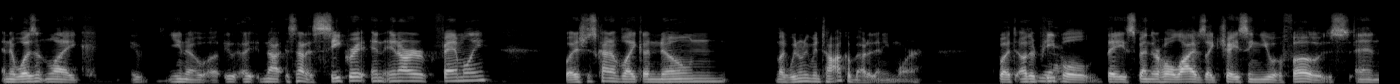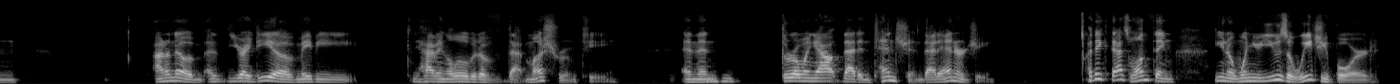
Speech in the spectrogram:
And it wasn't like it, you know uh, it, it not it's not a secret in in our family but it's just kind of like a known like we don't even talk about it anymore but other people yeah. they spend their whole lives like chasing ufos and i don't know uh, your idea of maybe having a little bit of that mushroom tea and then mm-hmm. throwing out that intention, that energy. I think that's one thing, you know, when you use a Ouija board,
